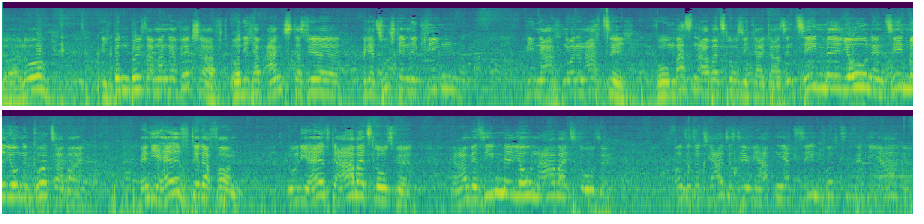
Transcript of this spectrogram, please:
Ja, hallo, ich bin ein böser Mann der Wirtschaft und ich habe Angst, dass wir wieder Zustände kriegen wie nach 89, wo Massenarbeitslosigkeit da sind. 10 Millionen, 10 Millionen Kurzarbeit. Wenn die Hälfte davon, nur die Hälfte arbeitslos wird, dann haben wir 7 Millionen Arbeitslose. Unser Sozialsystem, wir hatten jetzt 10, 15 fette Jahre.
